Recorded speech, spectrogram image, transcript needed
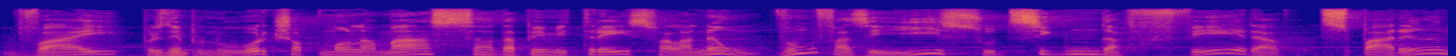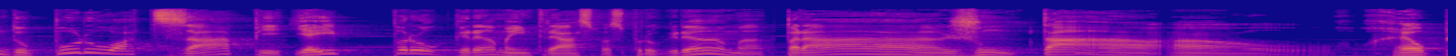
vai, por exemplo, no workshop Mão na Massa da PM3, falar: não, vamos fazer isso de segunda-feira, disparando por WhatsApp, e aí programa, entre aspas, programa, para juntar ao help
